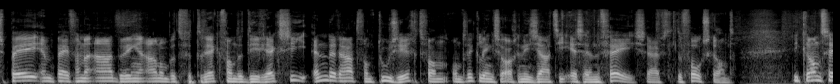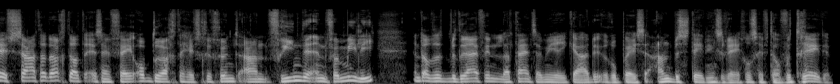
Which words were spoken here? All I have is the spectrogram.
SP en PvdA dringen aan op het vertrek van de directie en de Raad van Toezicht van ontwikkelingsorganisatie SNV, de Volkskrant. Die krant heeft zaterdag dat SNV opdrachten heeft gegund aan vrienden en familie... en dat het bedrijf in Latijns-Amerika de Europese aanbestedingsregels heeft overtreden.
